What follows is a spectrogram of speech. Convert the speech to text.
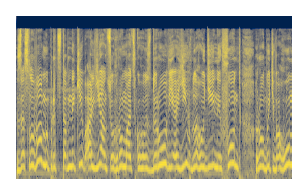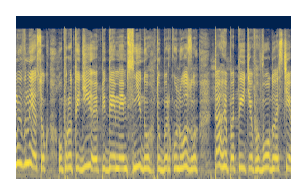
За словами представників Альянсу громадського здоров'я, їх благодійний фонд робить вагомий внесок у протидію епідеміям СНІДу, туберкульозу та гепатитів в області.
